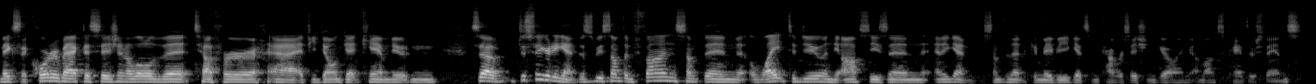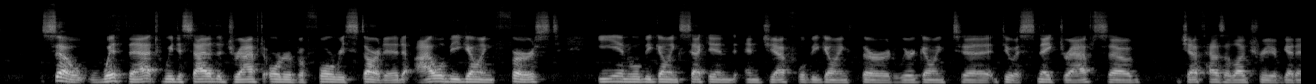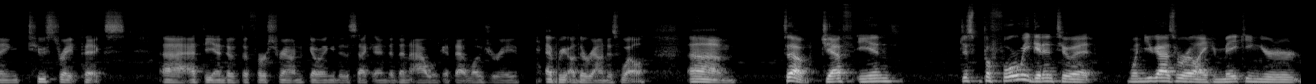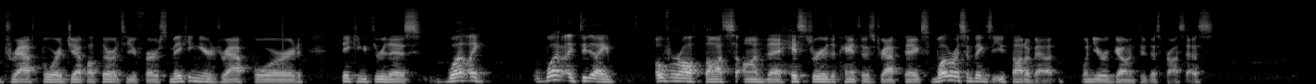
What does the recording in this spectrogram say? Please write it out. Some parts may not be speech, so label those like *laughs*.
Makes the quarterback decision a little bit tougher uh, if you don't get Cam Newton. So just figured again, this would be something fun, something light to do in the off season, and again, something that could maybe get some conversation going amongst Panthers fans. So with that, we decided the draft order before we started. I will be going first. Ian will be going second, and Jeff will be going third. We're going to do a snake draft. So Jeff has a luxury of getting two straight picks. Uh, at the end of the first round going into the second, and then I will get that luxury every other round as well. Um, so, Jeff, Ian, just before we get into it, when you guys were like making your draft board, Jeff, I'll throw it to you first. Making your draft board, thinking through this, what like, what like did like overall thoughts on the history of the Panthers draft picks? What were some things that you thought about when you were going through this process?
